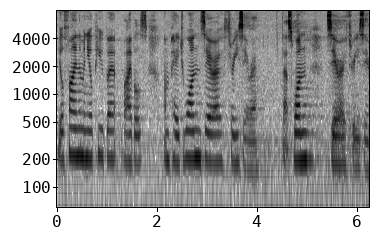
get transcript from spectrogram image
You'll find them in your Pew Bibles on page 1030. That's 1030.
